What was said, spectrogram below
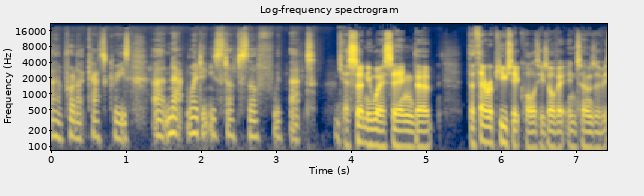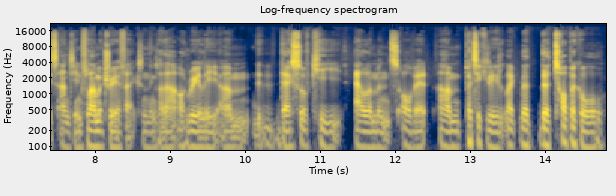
uh, product categories. Uh, Nat, why don't you start us off with that? Yes, certainly we're seeing the the therapeutic qualities of it in terms of its anti-inflammatory effects and things like that are really um, they're sort of key elements of it. Um, particularly like the the topical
